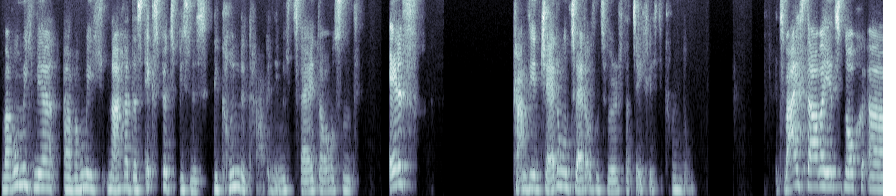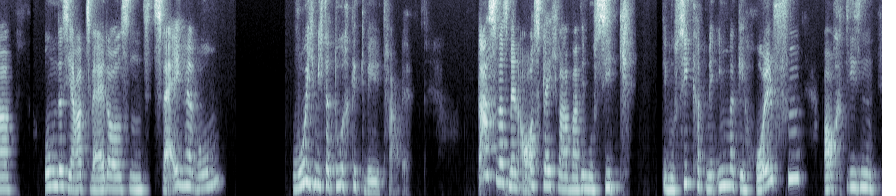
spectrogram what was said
warum ich mir, äh, warum ich nachher das Experts Business gegründet habe, nämlich 2011 kam die Entscheidung und 2012 tatsächlich die Gründung. Jetzt war ich da aber jetzt noch äh, um das Jahr 2002 herum, wo ich mich dadurch gequält habe. Das, was mein Ausgleich war, war die Musik. Die Musik hat mir immer geholfen, auch diesen,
